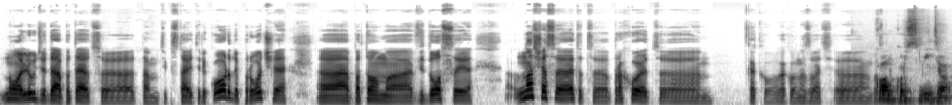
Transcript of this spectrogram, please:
а люди, да, пытаются там, типа, ставить рекорды, прочее. Э, потом э, видосы. У нас сейчас э, этот проходит как его, как его назвать? Э, конкурс видео.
